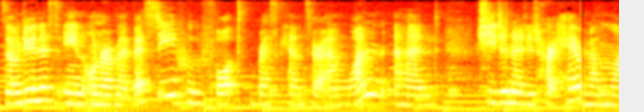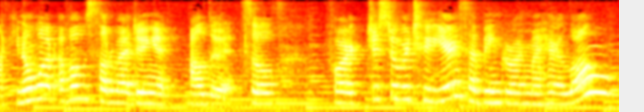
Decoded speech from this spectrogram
So I'm doing this in honor of my bestie who fought breast cancer and won and she donated her hair and I'm like, you know what, I've always thought about doing it, I'll do it. So for just over two years I've been growing my hair long,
